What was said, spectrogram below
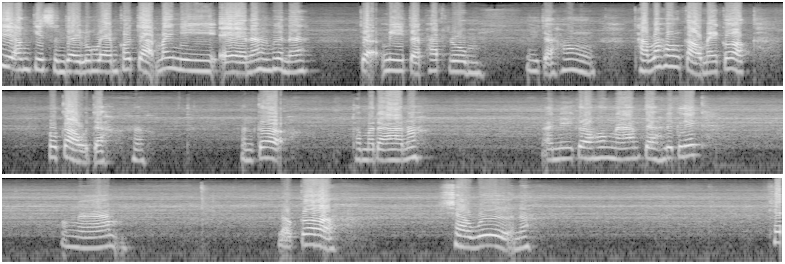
ที่อังกฤษส่วนใหญ่โรงแรมเขาจะไม่มีแอร์นะเพื่อนๆนะ จะมีแต่พัดลมนี่จะห้อง ถามว่าห้องเก่าไหมก็ ก็เก่าจ้ะ มันก็ธรรมดาเนาะ อันนี้ก็ห้องน้ำจ้ะเล็กๆ ห้องน้ำ แล้วก็ชาวเวอร์นะแค่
